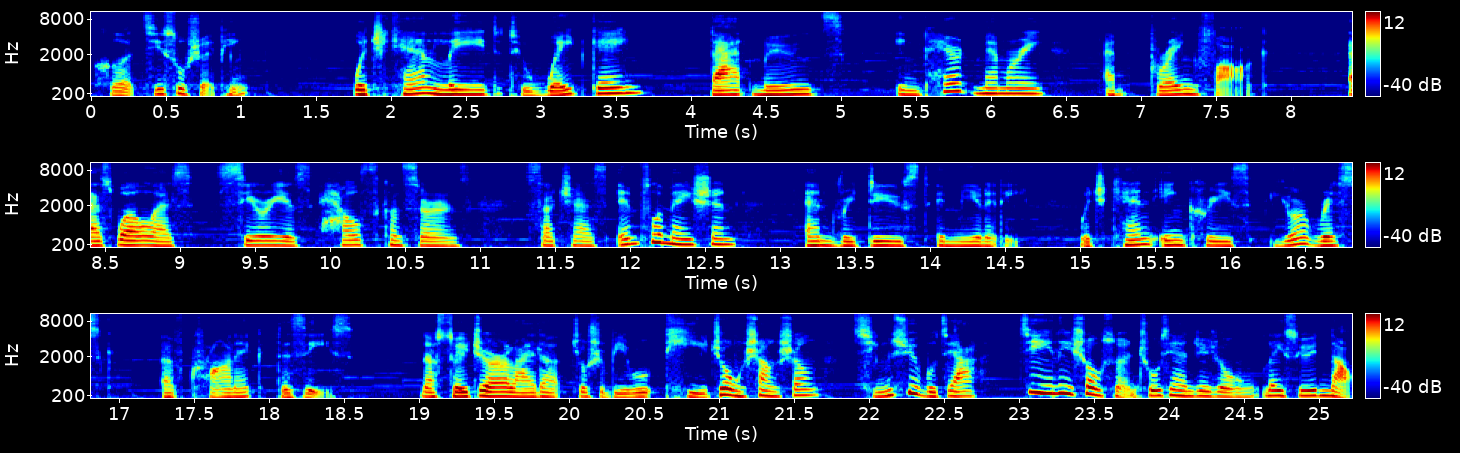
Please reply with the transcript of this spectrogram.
和激素水平，which can lead to weight gain, bad moods, impaired memory, and brain fog, as well as serious health concerns such as inflammation and reduced immunity, which can increase your risk of chronic disease. 那随之而来的就是比如体重上升、情绪不佳、记忆力受损，出现这种类似于脑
